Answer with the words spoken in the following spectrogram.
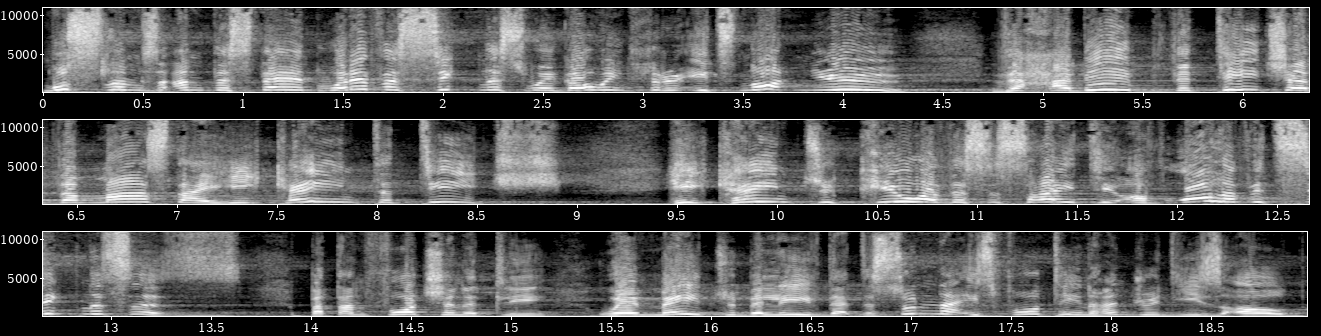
Muslims understand whatever sickness we're going through, it's not new. The Habib, the teacher, the master, he came to teach. He came to cure the society of all of its sicknesses. But unfortunately, we're made to believe that the Sunnah is 1400 years old.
